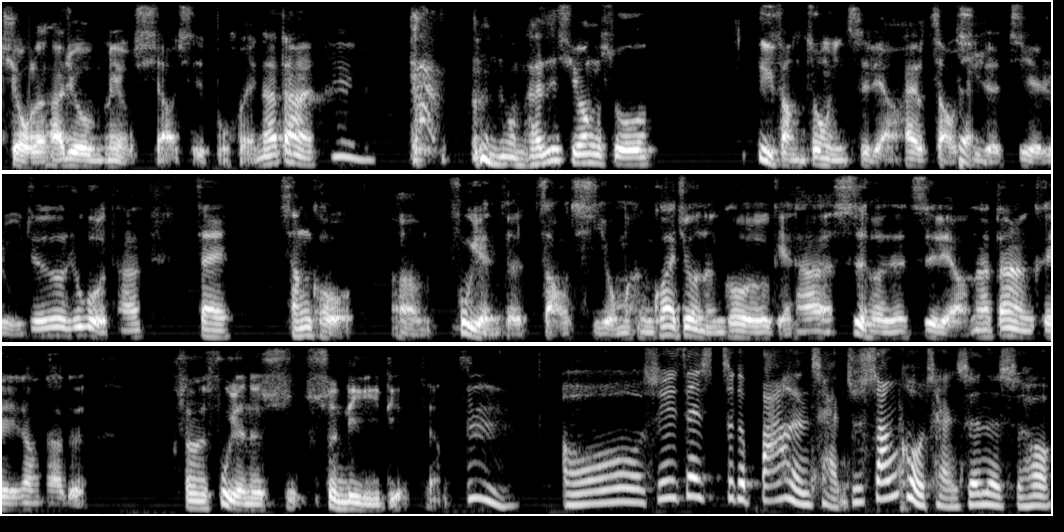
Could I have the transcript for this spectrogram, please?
久了它就没有效，其实不会。那当然，嗯，我们还是希望说，预防重于治疗，还有早期的介入，就是说，如果他在伤口呃复原的早期，我们很快就能够给他适合的治疗，那当然可以让他的算是复原的顺顺利一点，这样子。嗯。哦，所以在这个疤痕产，就是伤口产生的时候，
